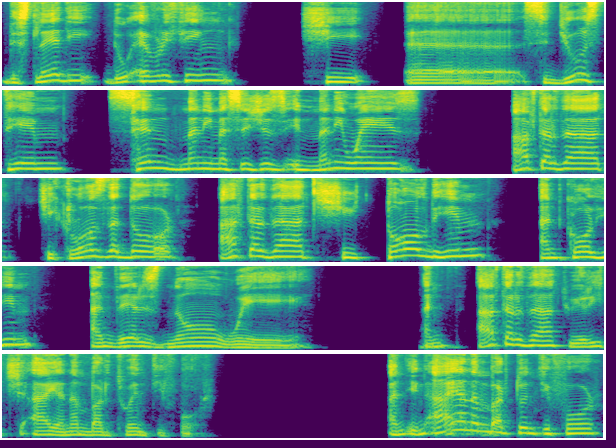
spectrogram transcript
this lady do everything. She uh, seduced him, send many messages in many ways. After that, she closed the door. After that, she told him and called him, and there is no way. And after that, we reach ayah number 24. And in ayah number 24,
